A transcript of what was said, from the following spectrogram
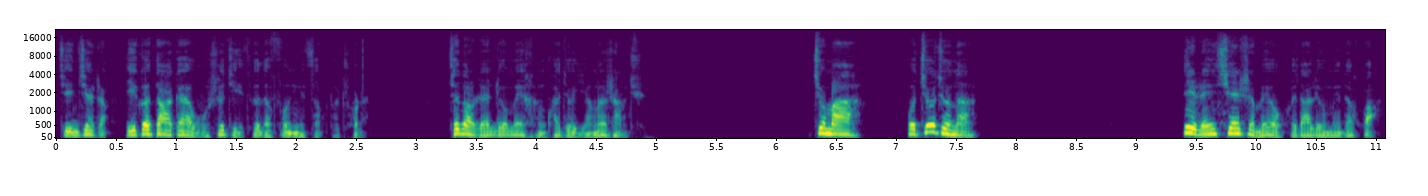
紧接着，一个大概五十几岁的妇女走了出来，见到人，刘梅很快就迎了上去：“舅妈，我舅舅呢？”那人先是没有回答刘梅的话，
